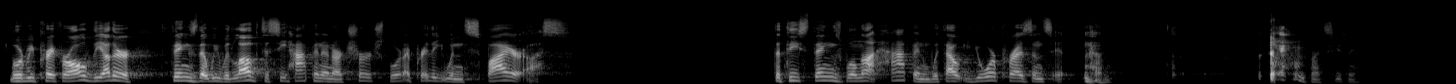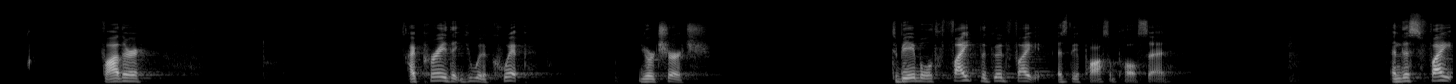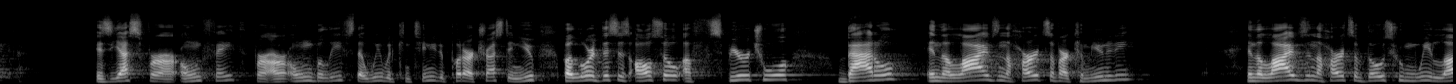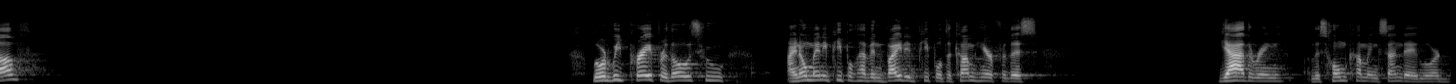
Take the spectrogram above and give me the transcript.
Lord, we pray for all of the other things that we would love to see happen in our church. Lord, I pray that you would inspire us. That these things will not happen without your presence in them. Excuse me. Father, I pray that you would equip your church to be able to fight the good fight, as the Apostle Paul said. And this fight is yes, for our own faith, for our own beliefs, that we would continue to put our trust in you. But Lord, this is also a spiritual battle in the lives and the hearts of our community, in the lives and the hearts of those whom we love. Lord, we pray for those who I know many people have invited people to come here for this gathering, this homecoming Sunday, Lord,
